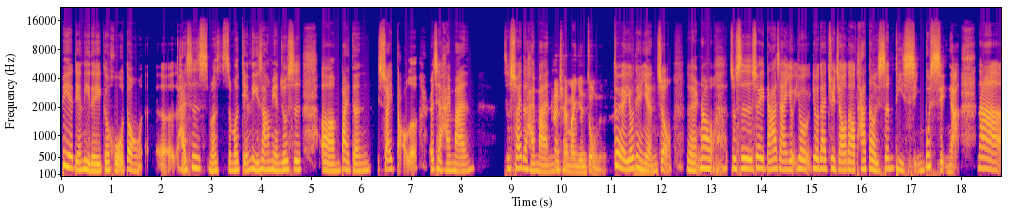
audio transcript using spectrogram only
毕业典礼的一个活动，呃还是什么什么典礼上面，就是呃拜登摔倒了，而且还蛮。就摔的还蛮看起来蛮严重的，对，有点严重，嗯、对，那就是所以大家想又又又在聚焦到他到底身体行不行啊？那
